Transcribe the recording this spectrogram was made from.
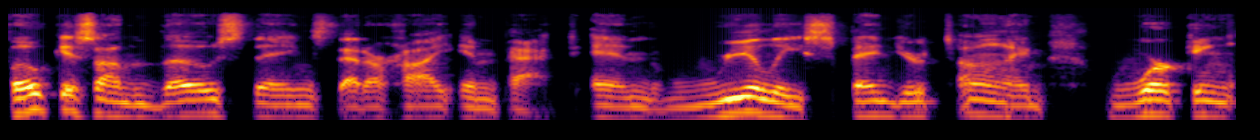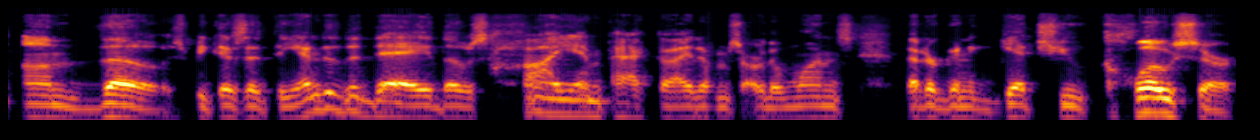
focus on those things that are high impact and really spend your time working on those because at the end of the day those high impact items are the ones that are going to get you closer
